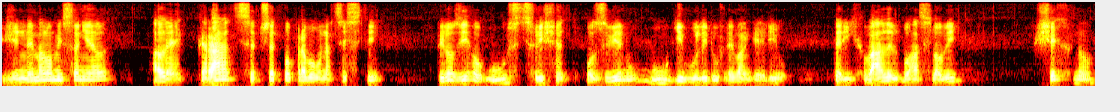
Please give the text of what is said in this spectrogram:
že nemalomyslněl, ale krátce před popravou nacisty bylo z jeho úst slyšet ozvěnu údivu lidu v evangeliu, který chválil Boha slovy, všechno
